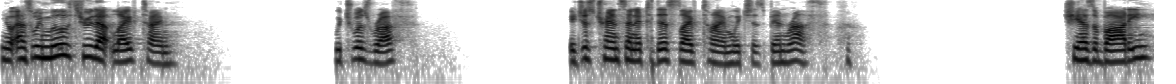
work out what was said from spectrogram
you know, as we move through that lifetime, which was rough, it just transcended to this lifetime, which has been rough. She has a body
